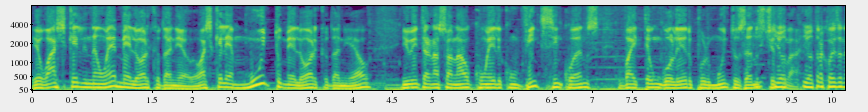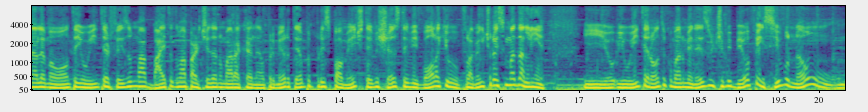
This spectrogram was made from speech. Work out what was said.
Eu acho que ele não é melhor que o Daniel. Eu acho que ele é muito melhor que o Daniel. E o Internacional, com ele com 25 anos, vai ter um goleiro por muitos anos E, titular. o- e outra coisa, né, Alemão? Ontem o Inter fez uma baita de uma partida no Maracanã. O primeiro tempo, principalmente, teve chance, teve bola que o Flamengo tirou em cima da linha. E, o- e o Inter ontem com o Mano Menezes, um time bem ofensivo, não,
